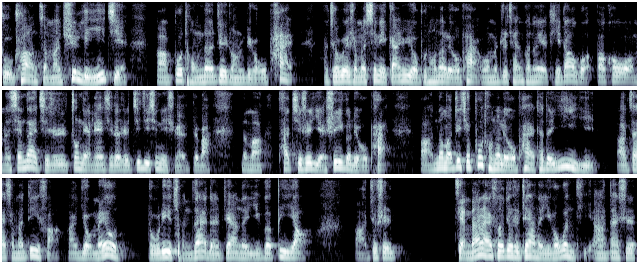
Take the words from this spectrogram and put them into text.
主创怎么去理解啊不同的这种流派啊，就为什么心理干预有不同的流派？我们之前可能也提到过，包括我们现在其实重点练习的是积极心理学，对吧？那么它其实也是一个流派啊。那么这些不同的流派它的意义啊在什么地方啊？有没有独立存在的这样的一个必要啊？就是简单来说就是这样的一个问题啊。但是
